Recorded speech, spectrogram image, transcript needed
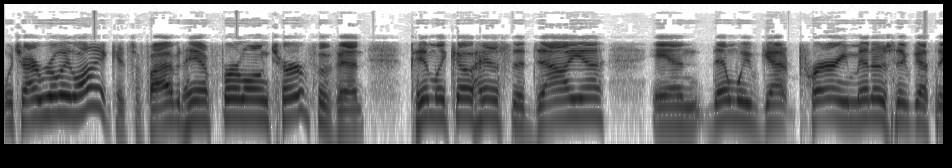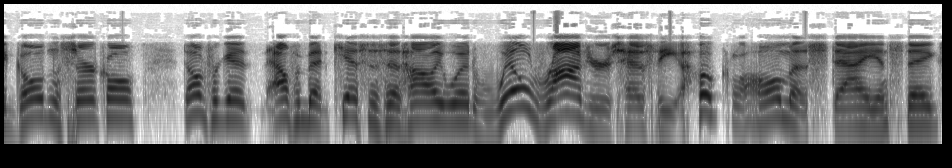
which I really like. It's a five and a half furlong turf event. Pimlico has the Dahlia, and then we've got Prairie Meadows. They've got the Golden Circle. Don't forget Alphabet Kisses at Hollywood. Will Rogers has the Oklahoma Stallion Stakes.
